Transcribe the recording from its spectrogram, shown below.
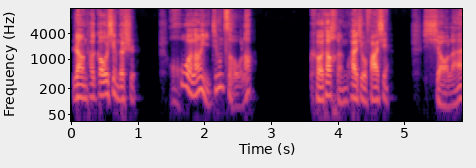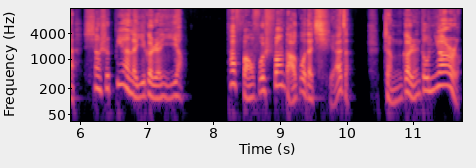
让他高兴的是，货郎已经走了，可他很快就发现，小兰像是变了一个人一样，她仿佛霜打过的茄子，整个人都蔫了。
